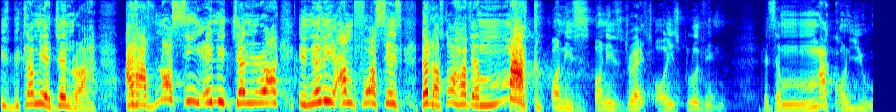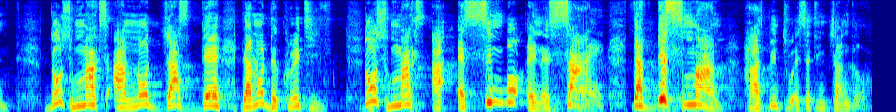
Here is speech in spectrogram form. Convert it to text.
is becoming a general. I have not seen any general in any armed forces that does not have a mark on his on his dress or his clothing. There's a mark on you. Those marks are not just there, they are not decorative. Those marks are a symbol and a sign that this man has been through a certain jungle.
